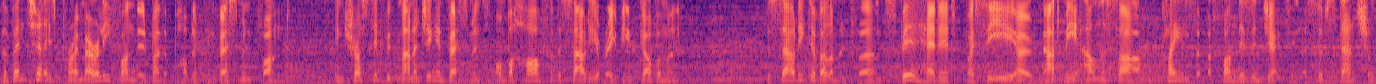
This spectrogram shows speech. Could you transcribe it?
The venture is primarily funded by the Public Investment Fund, entrusted with managing investments on behalf of the Saudi Arabian government. The Saudi development firm, spearheaded by CEO Nadhmi Al Nasr, claims that the fund is injecting a substantial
